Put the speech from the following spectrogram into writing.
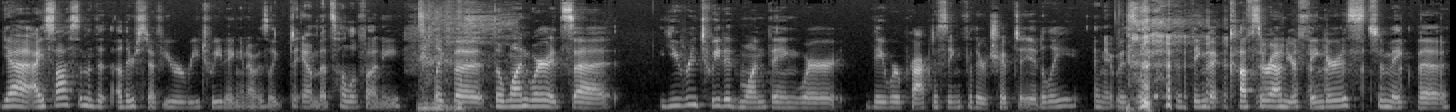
Yeah, I saw some of the other stuff you were retweeting, and I was like, "Damn, that's hella funny!" Like the the one where it's uh, you retweeted one thing where they were practicing for their trip to Italy, and it was like the thing that cuffs around your fingers to make the.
